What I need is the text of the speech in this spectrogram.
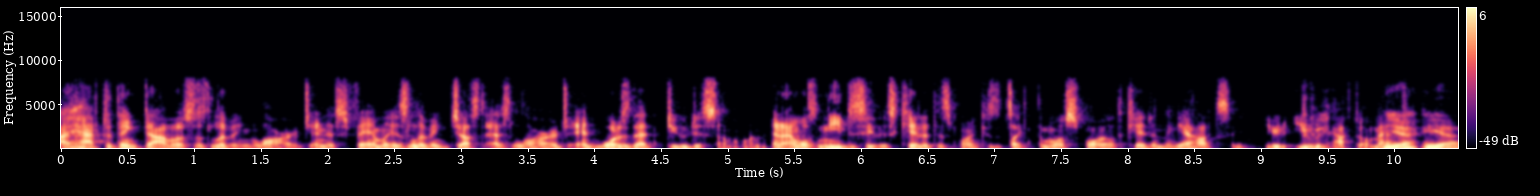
I have to think Davos is living large and his family is living just as large. And what does that do to someone? And I almost need to see this kid at this point because it's like the most spoiled kid in the galaxy. You you have to imagine. Yeah, yeah,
